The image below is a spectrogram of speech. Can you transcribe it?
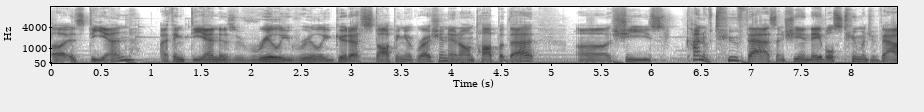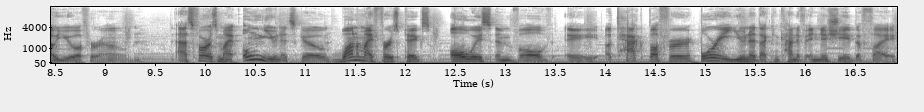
uh, is DN. I think DN is really, really good at stopping aggression, and on top of that, uh, she's kind of too fast and she enables too much value of her own. As far as my own units go, one of my first picks always involve a attack buffer or a unit that can kind of initiate the fight.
